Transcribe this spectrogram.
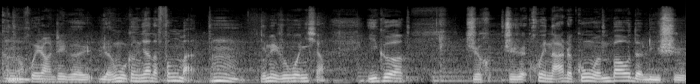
可能会让这个人物更加的丰满。嗯因为如果你想，一个只只会拿着公文包的律师，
